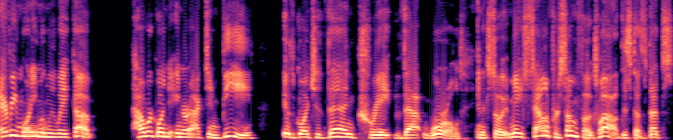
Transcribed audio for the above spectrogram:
every morning when we wake up. How we're going to interact and be is going to then create that world. And so it may sound for some folks, wow, this does that's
